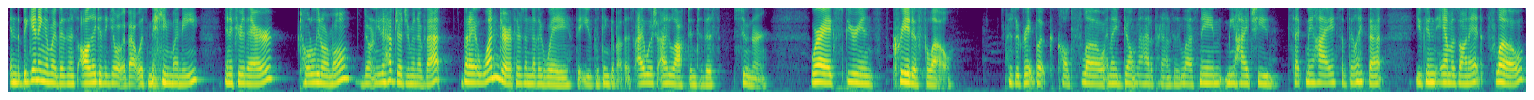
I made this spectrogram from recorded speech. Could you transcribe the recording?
in the beginning of my business, all I could think about was making money. And if you're there, totally normal. You don't need to have judgment of that. But I wonder if there's another way that you could think about this. I wish I locked into this sooner, where I experience creative flow. There's a great book called Flow, and I don't know how to pronounce his last name, Mihai Csikszentmihalyi, something like that. You can Amazon it, Flow.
